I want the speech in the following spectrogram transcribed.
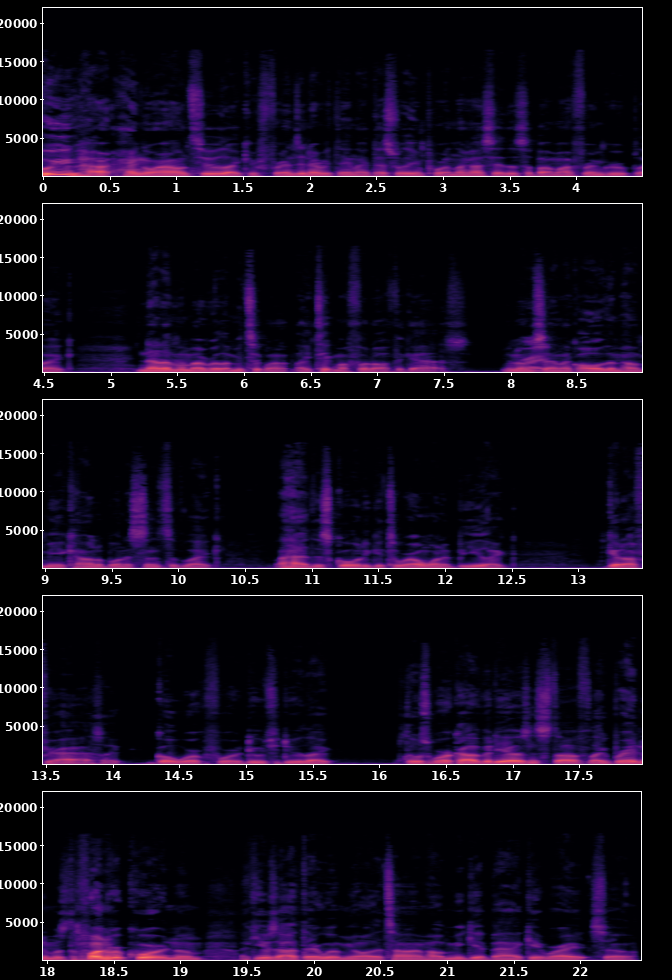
who you ha- hang around to, like your friends and everything. Like that's really important. Like I said this about my friend group. Like none of them ever let me take my like take my foot off the gas. You know what I'm saying? Like all of them held me accountable in a sense of like I had this goal to get to where I want to be. Like get off your ass. Like go work for it. Do what you do. Like those workout videos and stuff. Like Brandon was the one recording them. Like he was out there with me all the time, helping me get back, get right. So,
